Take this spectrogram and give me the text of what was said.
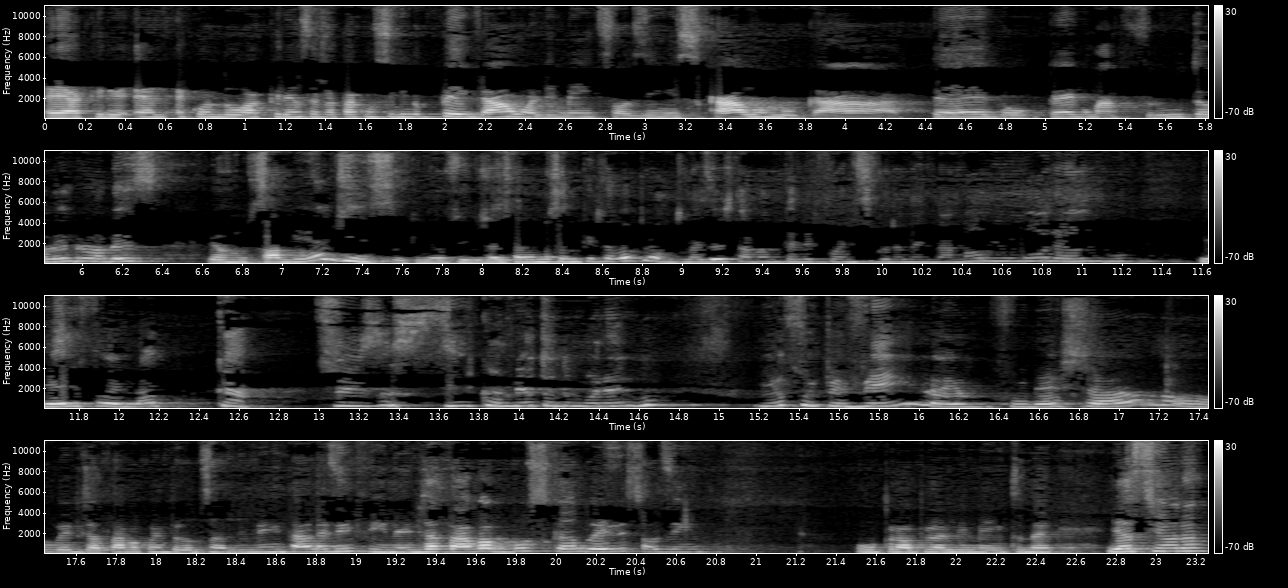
é, a, é, é, quando a criança já está conseguindo pegar um alimento sozinho, escala um lugar, pega, pega uma fruta. Eu lembro uma vez, eu não sabia disso, que meu filho já estava mostrando que ele estava pronto, mas eu estava no telefone segurando ele na mão e um morango. E ele foi lá, cá, fez assim, comeu todo o morango. E eu fui vendo, eu fui deixando, ele já estava com a introdução alimentar, mas enfim, né, ele já estava buscando ele sozinho o próprio alimento, né? E a senhora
